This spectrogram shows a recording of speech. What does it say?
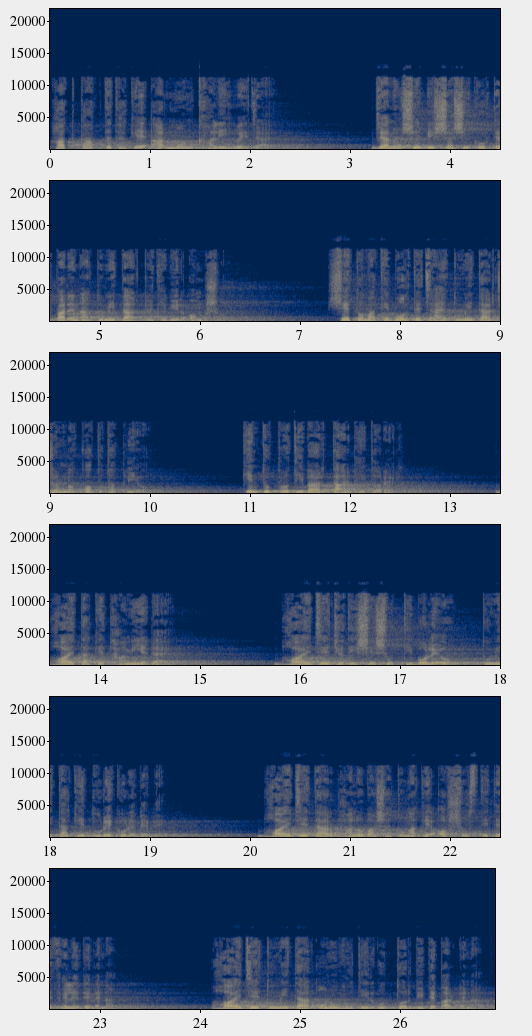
হাত কাঁপতে থাকে আর মন খালি হয়ে যায়। যেন সে বিশ্বাসই করতে পারে না তুমি তার পৃথিবীর অংশ। সে তোমাকে বলতে চায়, তুমি তার জন্য কতটা প্রিয়? কিন্তু প্রতিবার তার ভিতরের ভয় তাকে থামিয়ে দেয়। ভয় যে যদি সে সত্যি বলেও, তুমি তাকে দূরে করে দেবে। ভয় যে তার ভালোবাসা তোমাকে অস্বস্তিতে ফেলে দেবে না। ভয় যে তুমি তার অনুভূতির উত্তর দিতে পারবে না।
